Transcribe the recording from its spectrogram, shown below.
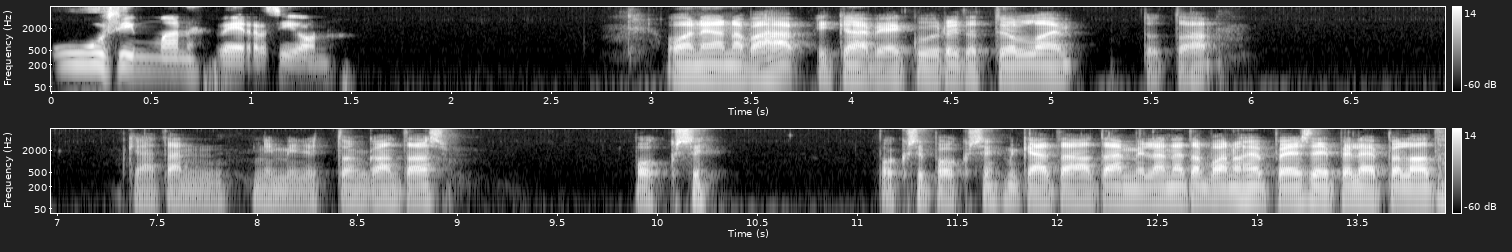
uusimman version. On ne aina vähän ikäviä, kun yrität jollain, tota, mikä tämän nimi nyt onkaan taas, boksi, boksi, boksi, mikä tämä on tämä, millä näitä vanhoja PC-pelejä pelata.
